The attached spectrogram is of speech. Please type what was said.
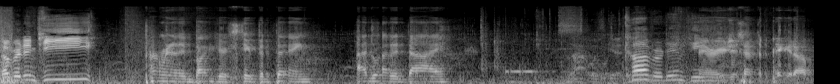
covered in pee. Permanently bug your stupid thing. I'd let it die. Covered in pee. There, you just have to pick it up.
